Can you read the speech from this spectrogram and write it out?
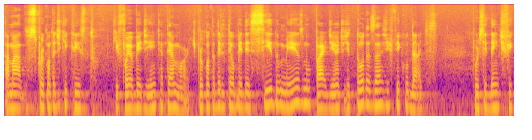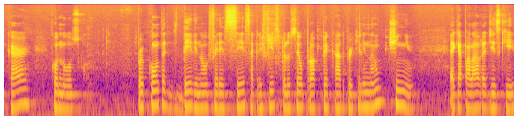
Amados, por conta de que Cristo que foi obediente até a morte, por conta dele ter obedecido mesmo o Pai diante de todas as dificuldades, por se identificar conosco, por conta dele não oferecer sacrifício pelo seu próprio pecado, porque ele não tinha. É que a palavra diz que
